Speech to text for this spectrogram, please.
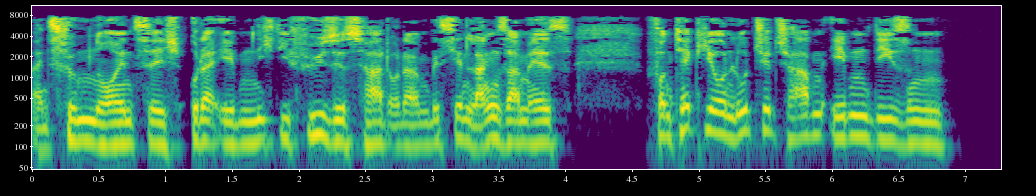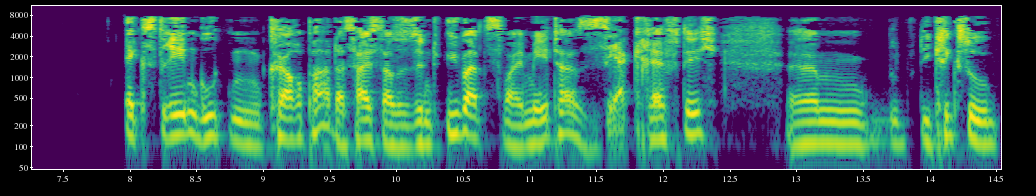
1,95 oder eben nicht die Physis hat oder ein bisschen langsam ist. Fontecchio und Lucic haben eben diesen extrem guten Körper, das heißt also sind über zwei Meter, sehr kräftig, ähm, die kriegst du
